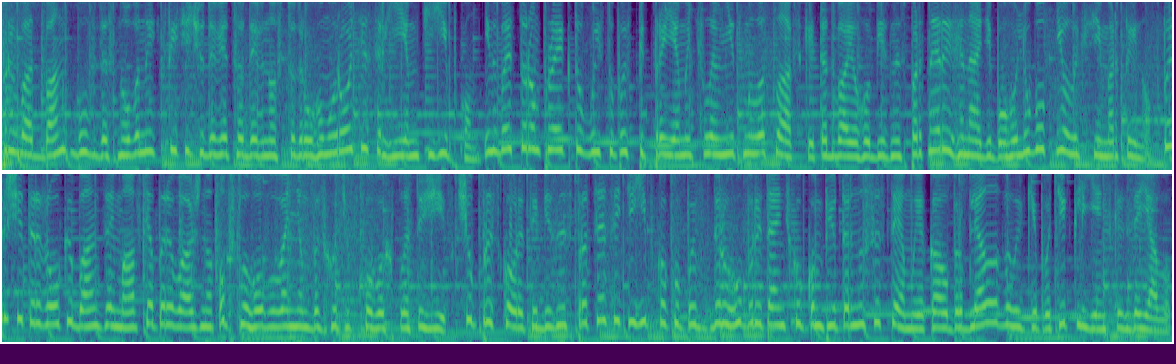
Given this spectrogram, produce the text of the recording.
Приватбанк був заснований в 1992 році Сергієм Тігіпком. Інвестором проекту виступив підприємець Леонід Милославський та два його бізнес-партнери Геннадій Боголюбов і Олексій Мартинов. Перші три роки банк займався переважно обслуговуванням безготівкових платежів. Щоб прискорити бізнес-процеси, Тігіпко купив дорогу британську комп'ютерну систему, яка обробляла великий потік клієнтських заявок.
